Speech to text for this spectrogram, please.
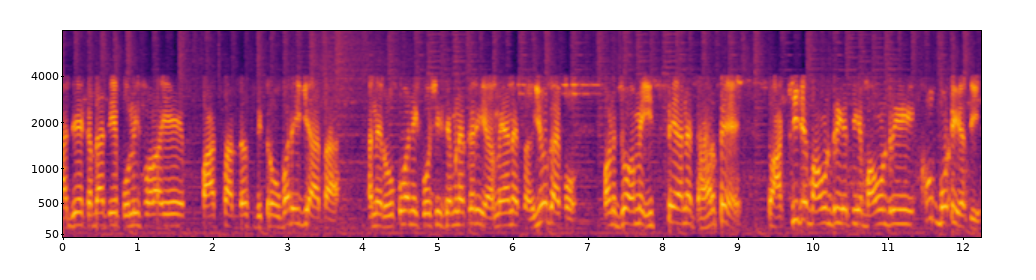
આજે કદાચ એ પોલીસવાળા એ પાંચ સાત દસ મિત્રો ઊભા રહી ગયા હતા અને રોકવાની કોશિશ એમણે કરી અમે એને સહયોગ આપ્યો. પણ જો અમે ઈચ્છતે અને ધારતે તો આખી જે બાઉન્ડ્રી હતી એ બાઉન્ડ્રી ખૂબ મોટી હતી.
